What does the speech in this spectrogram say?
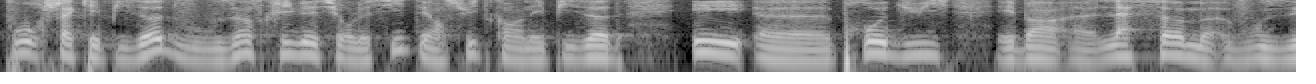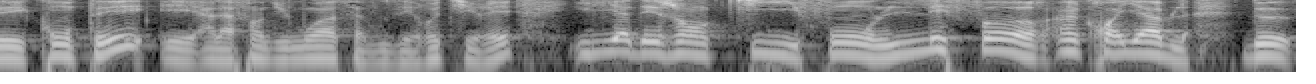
pour chaque épisode. Vous vous inscrivez sur le site et ensuite, quand un épisode est produit, eh ben, la somme vous est comptée et à la fin du mois, ça vous est retiré. Il y a des gens qui font l'effort incroyable de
